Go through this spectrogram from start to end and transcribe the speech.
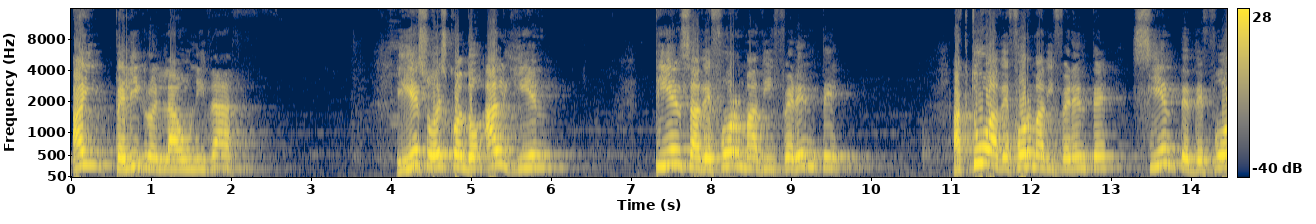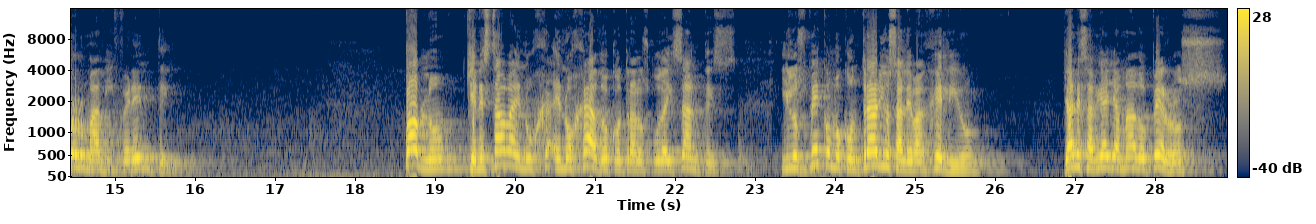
hay peligro en la unidad. Y eso es cuando alguien piensa de forma diferente, actúa de forma diferente, siente de forma diferente. Pablo, quien estaba enojado contra los judaizantes y los ve como contrarios al Evangelio, ya les había llamado perros,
